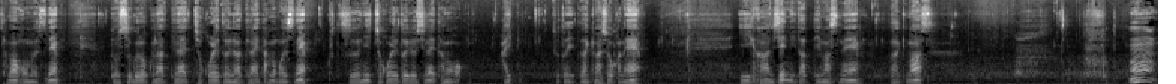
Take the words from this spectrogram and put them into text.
卵もですね。どす黒くなってない、チョコレートになってない卵ですね。普通にチョコレート入りをしてない卵。はい。ちょっといただきましょうかね。いい感じで煮立っていますね。いただきます。うん。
